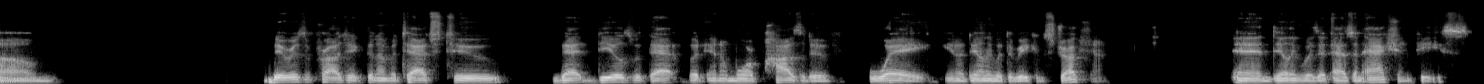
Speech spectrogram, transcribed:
Um, there is a project that I'm attached to that deals with that, but in a more positive way, you know, dealing with the Reconstruction and dealing with it as an action piece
